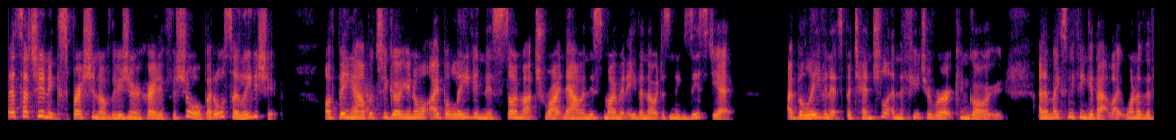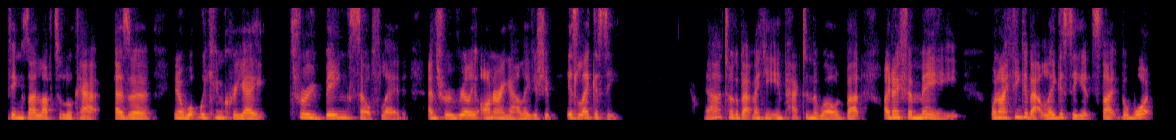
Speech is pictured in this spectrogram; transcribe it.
that's such an expression of the visionary creative for sure, but also leadership of being yeah. able to go, you know what, I believe in this so much right now in this moment, even though it doesn't exist yet. I believe in its potential and the future where it can go. And it makes me think about like one of the things I love to look at as a, you know, what we can create through being self-led and through really honoring our leadership is legacy. Yeah, talk about making impact in the world. But I know for me, when I think about legacy, it's like, but what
